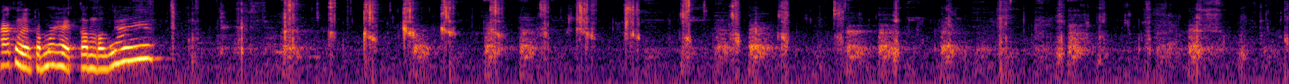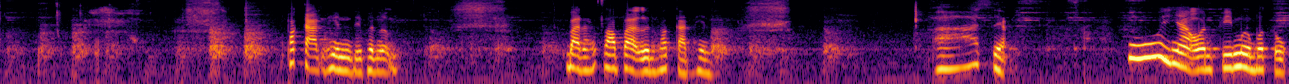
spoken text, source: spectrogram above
พักเลยก็มาให้กำบักง่ายพักกาดเห็นดิเพิ่นเอิ่มบ้านชาปาเอิ้นพักกาดเห็นพาเสียบอุ้ยหญ้าอ่อนฝีมือบ่ตก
